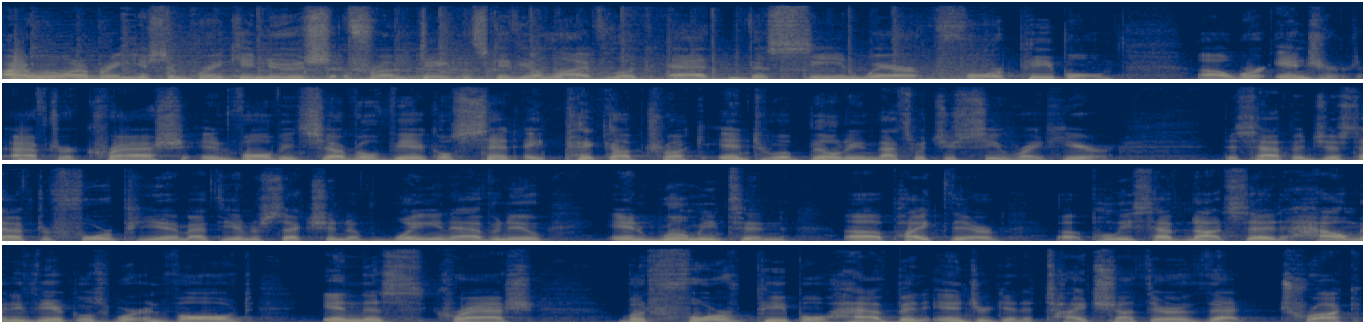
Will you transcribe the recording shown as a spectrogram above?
All right, we want to bring you some breaking news from Dayton. Let's give you a live look at the scene where four people uh, were injured after a crash involving several vehicles sent a pickup truck into a building. That's what you see right here. This happened just after 4 p.m. at the intersection of Wayne Avenue and Wilmington uh, Pike there. Uh, police have not said how many vehicles were involved in this crash, but four people have been injured. Getting a tight shot there of that truck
